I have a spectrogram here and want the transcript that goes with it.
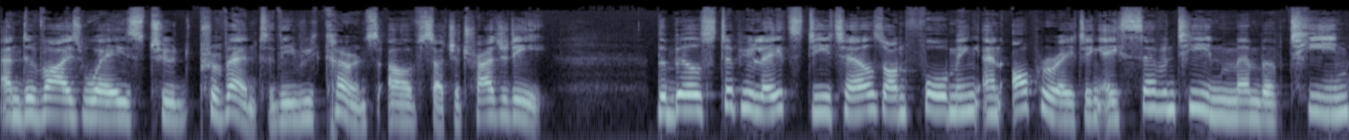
and devise ways to prevent the recurrence of such a tragedy. The bill stipulates details on forming and operating a 17 member team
